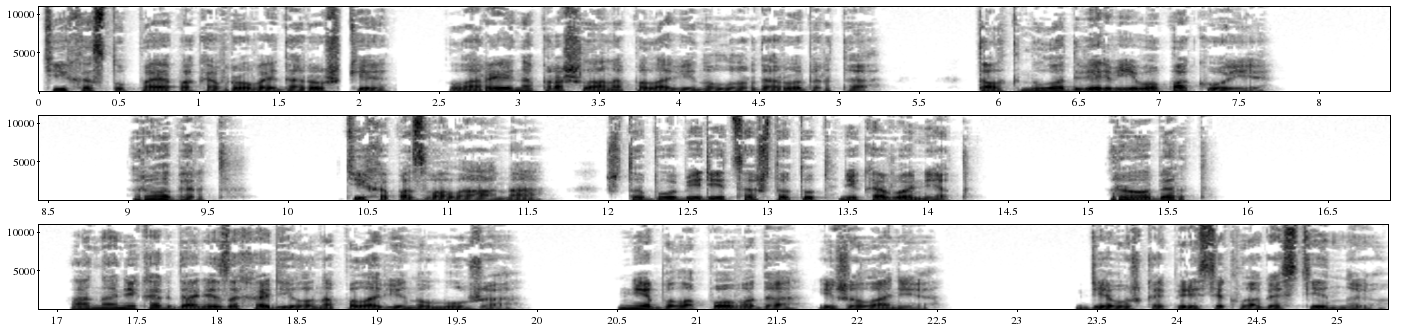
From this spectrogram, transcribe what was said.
Тихо ступая по ковровой дорожке, Лорейна прошла наполовину лорда Роберта. Толкнула дверь в его покое. «Роберт!» – тихо позвала она, чтобы убедиться, что тут никого нет. «Роберт?» Она никогда не заходила наполовину мужа. Не было повода и желания. Девушка пересекла гостиную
